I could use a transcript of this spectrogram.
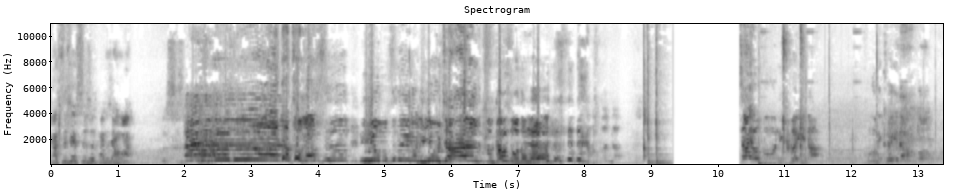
卡斯先试试，卡斯想玩。哎，他走钢丝，你又不是那个李幼佳走钢索的人。加油，峰峰，你可以的。峰峰，你可以的，峰峰。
